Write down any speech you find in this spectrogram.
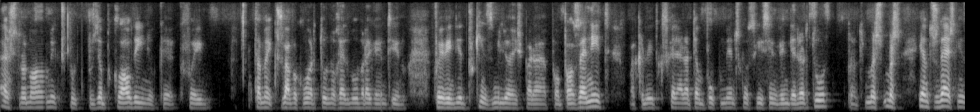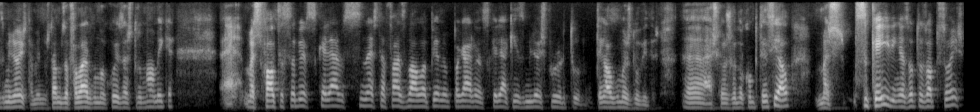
astronómicos, porque, por exemplo, Claudinho, que, que foi também que jogava com o Arthur no Red Bull Bragantino, foi vendido por 15 milhões para, para, para o Zenit. Acredito que se calhar até um pouco menos conseguissem vender Arthur. Pronto, mas, mas entre os 10 e 15 milhões, também não estamos a falar de uma coisa astronómica, é, mas falta saber se calhar se nesta fase vale a pena pagar se calhar 15 milhões por Arthur. Tenho algumas dúvidas. Uh, acho que é um jogador com potencial, mas se caírem as outras opções,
